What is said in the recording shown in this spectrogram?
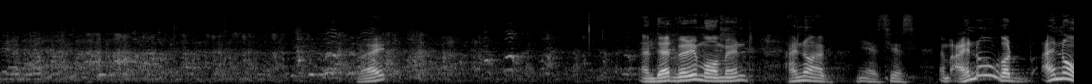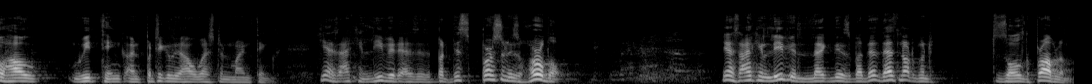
right? And that very moment, I know, I, yes, yes, um, I know what, I know how we think, and particularly how Western mind thinks. Yes, I can leave it as is, but this person is horrible. yes, I can leave it like this, but that, that's not going to solve the problem.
